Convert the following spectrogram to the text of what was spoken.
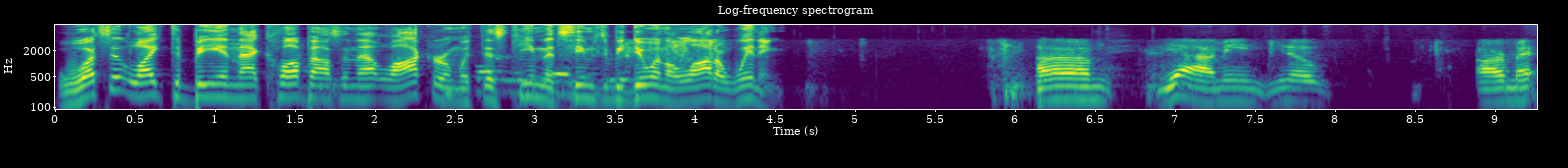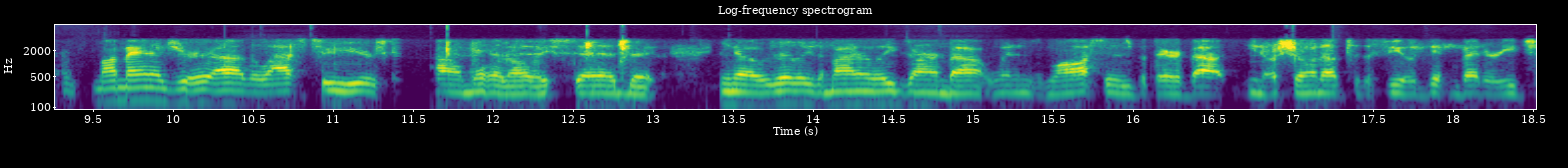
What's it like to be in that clubhouse in that locker room with this team that seems to be doing a lot of winning? Um, yeah, I mean, you know, our my manager uh, the last two years, Kyle Moore, always said that you know, really the minor leagues aren't about wins and losses, but they're about, you know, showing up to the field, getting better each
